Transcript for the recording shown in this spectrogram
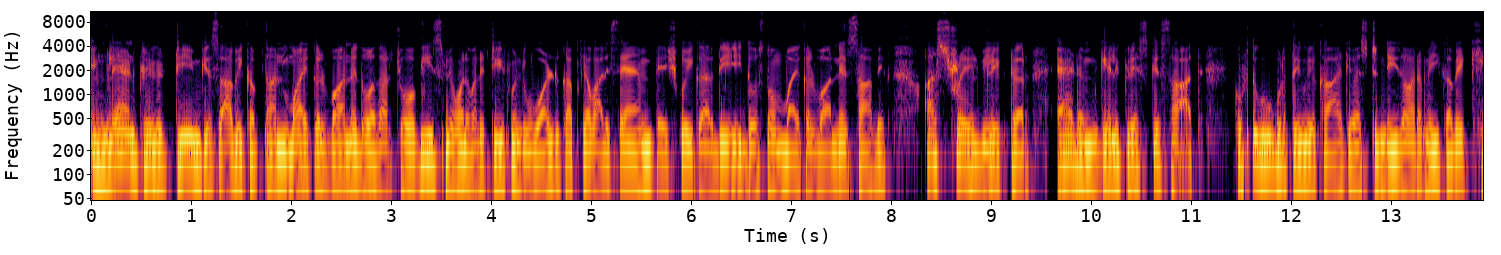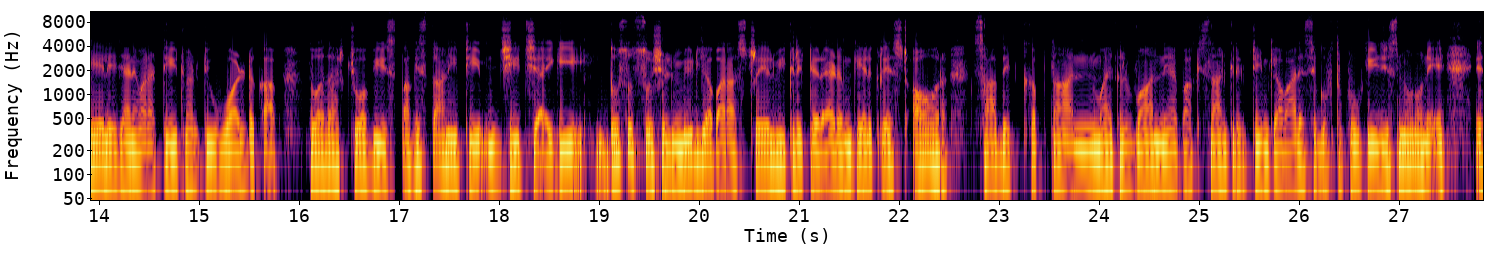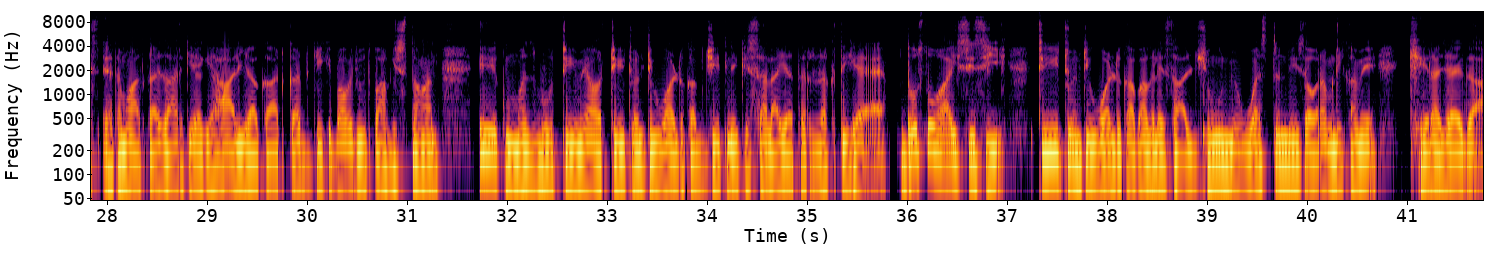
England cricket team के सबक कप्तान माइकल वान ने 2024 में होने वाले टी ट्वेंटी वर्ल्ड कप के हवाले से अहम पेशगोई कर दी। दोस्तों, माइकल वान ने सबक ऑस्ट्रेलियाई क्रिकेटर एडम गिलक्रिस्ट के साथ गुफ्तु करते हुए कहा कि वेस्ट इंडीज और अमेरिका में खेले जाने वाला T twenty world cup 2024 Pakistani team जीत जाएगी। दोस्तों, सोशल मीडिया पर ऑस्ट्रेलियाई क्रिकेटर एडम गिलक्रिस्ट और सबक कप्तान माइकल वान ने पाकिस्तान क्रिकेट टीम के हवाले से गुफ्तु की, जिसमें उन्होंने इस एतमाद का इजहार किया कि हालिया कार्ड कारदगी के बावजूद पाकिस्तान एक मज़बूत टीम है और टी ट्वेंटी वर्ल्ड कप जीतने की सलाहियत रखती है। दोस्तों ICC T twenty world cup अगले साल जून में वेस्ट इंडीज और अमरीका में खेला जाएगा।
